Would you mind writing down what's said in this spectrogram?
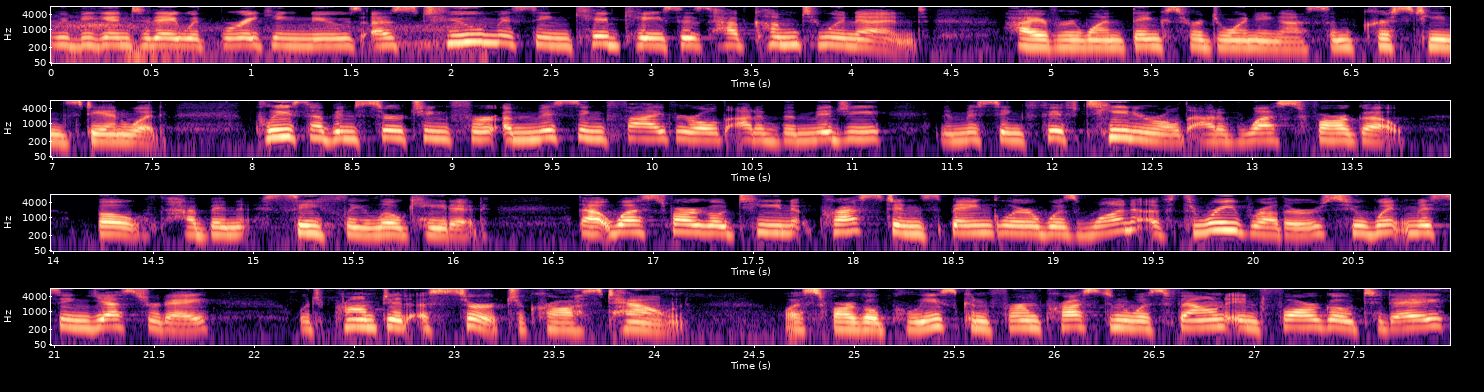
We begin today with breaking news as two missing kid cases have come to an end. Hi, everyone. Thanks for joining us. I'm Christine Stanwood. Police have been searching for a missing five year old out of Bemidji and a missing 15 year old out of West Fargo. Both have been safely located. That West Fargo teen, Preston Spangler, was one of three brothers who went missing yesterday, which prompted a search across town. West Fargo police confirmed Preston was found in Fargo today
